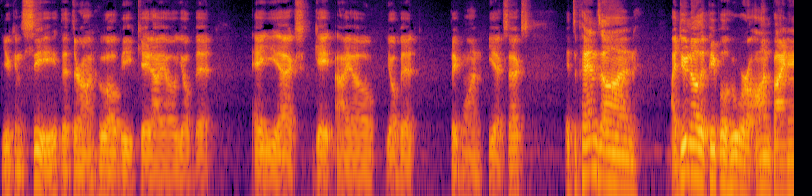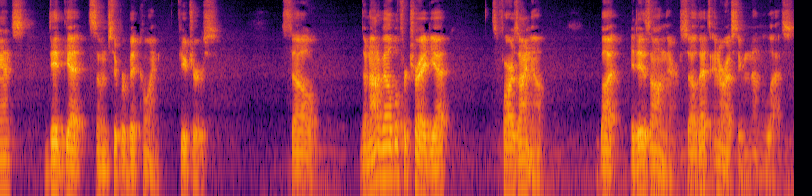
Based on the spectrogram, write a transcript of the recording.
you can see that they're on Huobi, Gate.io, YoBit, AEX, Gate.io, YoBit, Big One, EXX. It depends on, I do know that people who were on Binance did get some Super Bitcoin futures. So they're not available for trade yet, as far as I know, but it is on there. So that's interesting nonetheless.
